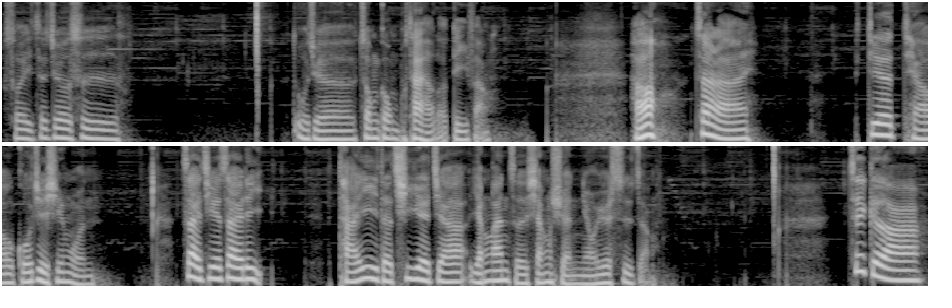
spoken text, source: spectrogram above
所以这就是我觉得中共不太好的地方。好，再来第二条国际新闻：再接再厉，台裔的企业家杨安泽想选纽约市长。这个啊，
